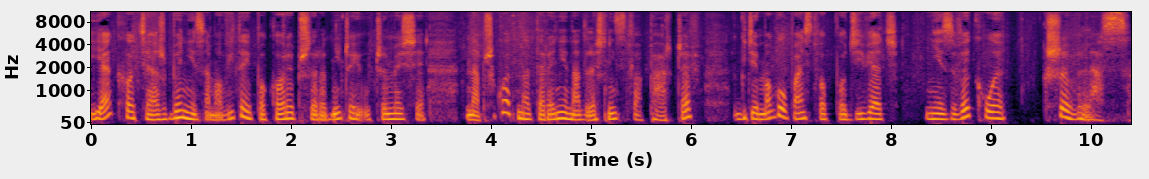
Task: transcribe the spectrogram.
jak chociażby niesamowitej pokory przyrodniczej uczymy się na przykład na terenie Nadleśnictwa Parczew, gdzie mogą Państwo podziwiać niezwykły krzywy las.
